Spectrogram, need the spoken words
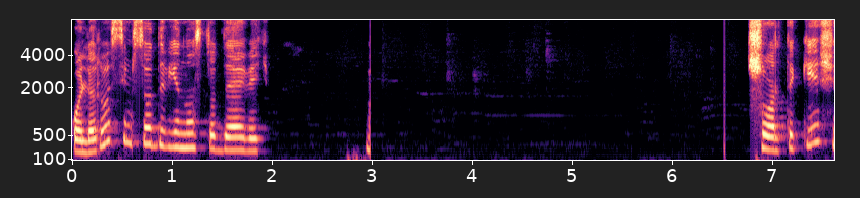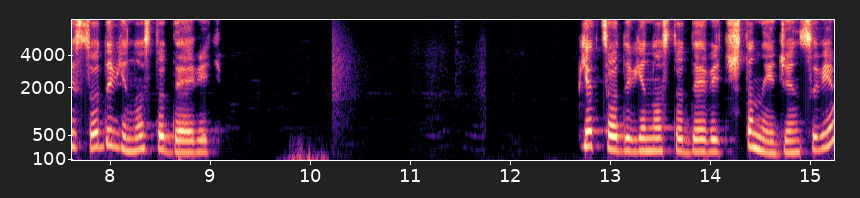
кольору 799. Шортики 699. 599 штани джинсові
